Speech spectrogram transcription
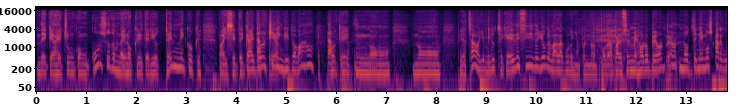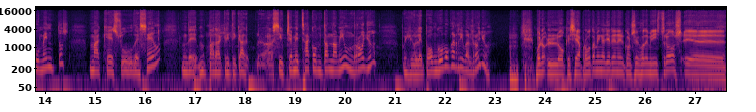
de que has hecho un concurso donde hay unos criterios técnicos, que va, y se te cae todo el chiringuito abajo, porque no no pues ya está. Oye mire usted que he decidido yo que va a la Coruña. Pues nos podrá parecer mejor o peor pero no tenemos argumentos más que su deseo de, para criticar. Si usted me está contando a mí un rollo, pues yo le pongo boca arriba el rollo. Bueno, lo que se aprobó también ayer en el Consejo de Ministros, eh,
